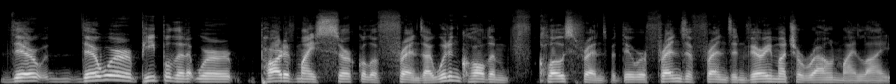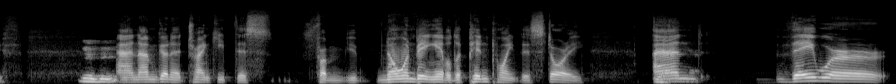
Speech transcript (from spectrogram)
There, there were people that were part of my circle of friends. I wouldn't call them f- close friends, but they were friends of friends and very much around my life. hmm And I'm going to try and keep this from you, no one being able to pinpoint this story. And they were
